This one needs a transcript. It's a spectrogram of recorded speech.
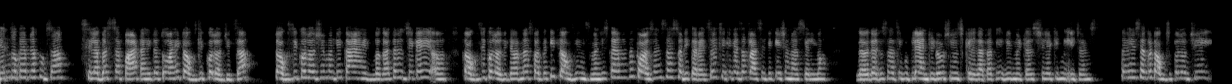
जो काही आपला पुढचा सिलेबसचा पार्ट आहे तर तो आहे टॉक्सिकोलॉजीचा टॉक्सिकोलॉजीमध्ये काय आहेत बघा तर जे काही टॉक्सिकोलॉजी त्यावर असतं की टॉक्झिन्स म्हणजे काय पॉयझनचा स्टडी करायचं जे की त्याचं क्लासिफिकेशन असेल मग त्याच्यासाठी कुठले अँटीडोट्स यूज केले जातात हेवी मेटल्स सिलेक्टिंग एजंट्स तर हे सगळं टॉक्सिकोलॉजी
